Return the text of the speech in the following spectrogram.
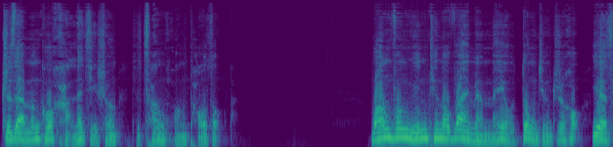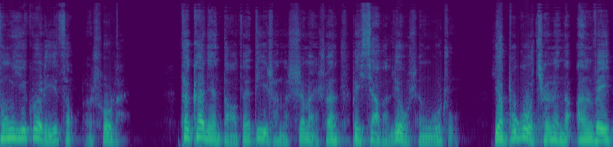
只在门口喊了几声，就仓皇逃走了。王风云听到外面没有动静之后，也从衣柜里走了出来。他看见倒在地上的石买栓，被吓得六神无主，也不顾情人的安危，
